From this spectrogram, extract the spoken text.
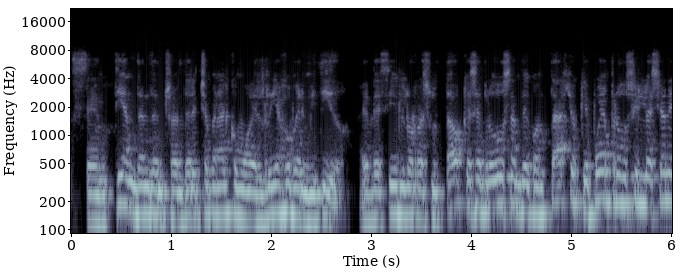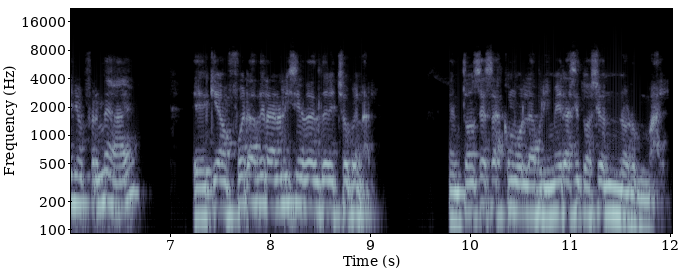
se entienden dentro del derecho penal como el riesgo permitido, es decir, los resultados que se producen de contagios que pueden producir lesiones y enfermedades eh, quedan fuera del análisis del derecho penal. Entonces esa es como la primera situación normal.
